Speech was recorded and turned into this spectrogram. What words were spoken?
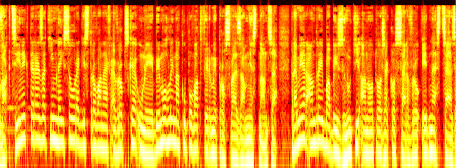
Vakcíny, které zatím nejsou registrované v Evropské unii, by mohly nakupovat firmy pro své zaměstnance. Premiér Andrej Babiš z Hnutí Ano to řekl serveru idnes.cz.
